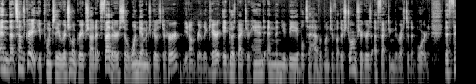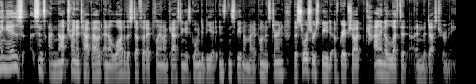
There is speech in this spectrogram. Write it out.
And that sounds great. You point to the original Grapeshot at Feather, so one damage goes to her. You don't really care. It goes back to your hand, and then you'd be able to have a bunch of other storm triggers affecting the rest of the board. The thing is, since I'm not trying to tap out, and a lot of the stuff that I plan on casting is going to be at instant speed on my opponent's turn, the sorcerer speed of Grapeshot kind of left it in the dust for me.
